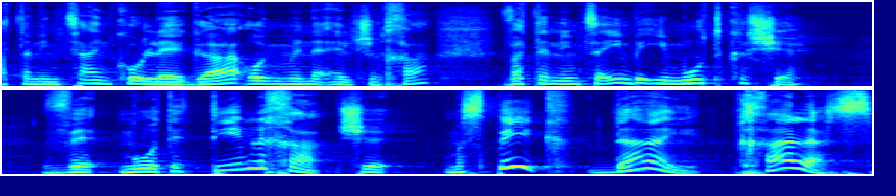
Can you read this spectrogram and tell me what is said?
אתה נמצא עם קולגה או עם מנהל שלך, ואתם נמצאים בעימות קשה, ומאותתים לך שמספיק, די, חלאס,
